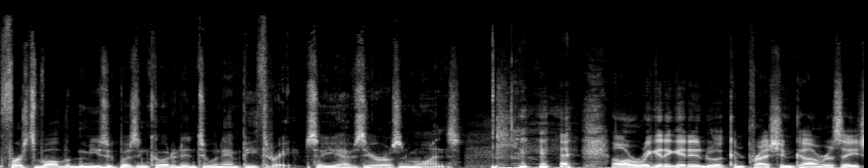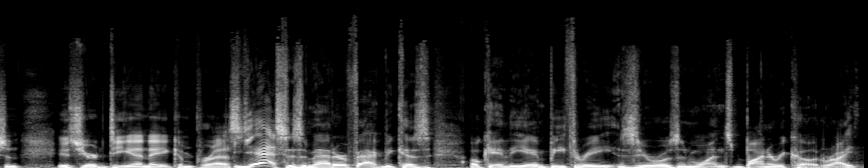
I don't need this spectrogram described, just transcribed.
first of all, the music was encoded into an MP3, so you have zeros and ones. Oh, are we going to get into a compression conversation? Is your DNA compressed? Yes, as a matter of fact, because okay, the MP3 zeros and ones binary code, right?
